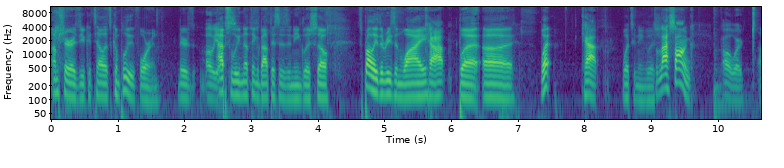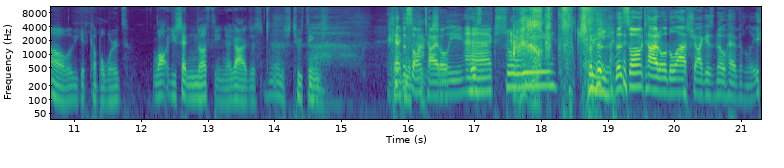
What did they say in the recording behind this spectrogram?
I'm sure as you could tell, it's completely foreign. There's Oh, yes. absolutely nothing about this is in English, so it's probably the reason why. Cap. But uh, what? Cap. What's in English? The last song. Oh, word. Oh, well, you get a couple words. Well, you said nothing. I got just. There's two things. the song title. Actually- Actually, the song title of the last track is No Heavenly.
